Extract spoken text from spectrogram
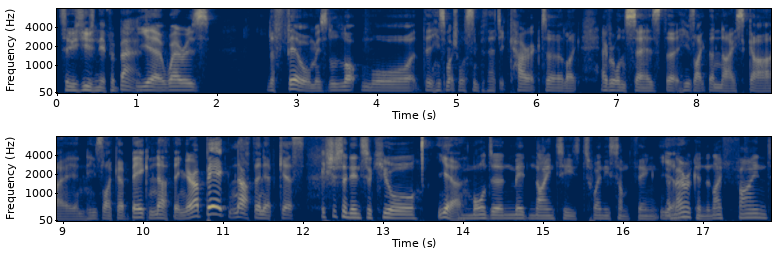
So he's using it for bad. yeah, whereas the film is a lot more he's a much more sympathetic character like everyone says that he's like the nice guy and he's like a big nothing you're a big nothing ipkiss It's just an insecure yeah modern mid 90s 20 something Yeah. american and i find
